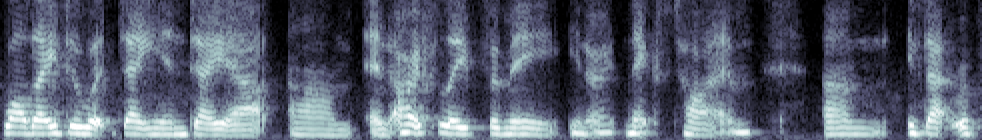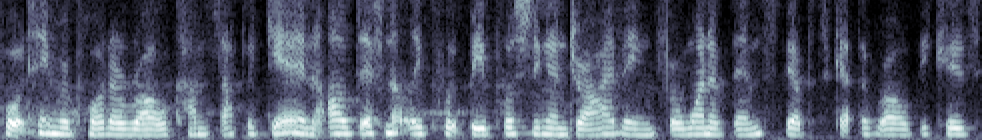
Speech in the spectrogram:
while they do it day in, day out. Um, and hopefully for me, you know, next time um, if that report team reporter role comes up again, I'll definitely put, be pushing and driving for one of them to be able to get the role because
